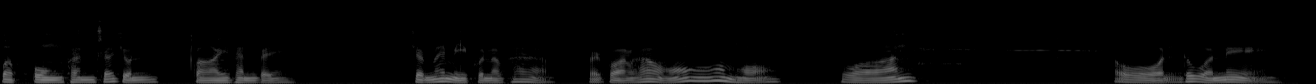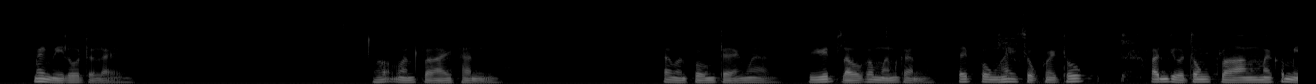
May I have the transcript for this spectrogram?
ปรับปรุงพันธุ์ซะจนกลายพันธุ์ไป จนไม่มีคุณภาพ ไปก่อนข้าวหอมหอมหวานโอนทุกวันนี่ไม่มีรสอะไร เพราะมันกลายพันธุ์ถ้ามันปรุงแต่งมาก ชีวิตเราก็เหมือนกัน ไปปรุงให้สุขให้ทุกข์ อันอยู่ตรงกลางมันก็มี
